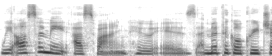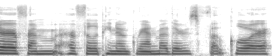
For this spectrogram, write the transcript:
we also meet Aswang, who is a mythical creature from her Filipino grandmother's folklore.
